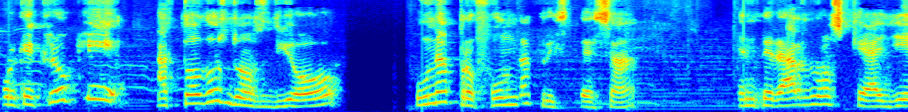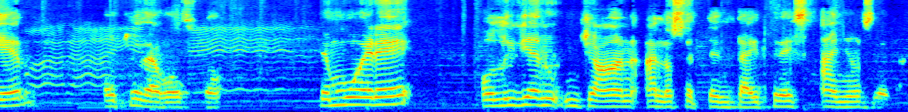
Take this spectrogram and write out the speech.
porque creo que a todos nos dio una profunda tristeza enterarnos que ayer, 8 de agosto, se muere Olivia Newton-John a los 73 años de edad.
